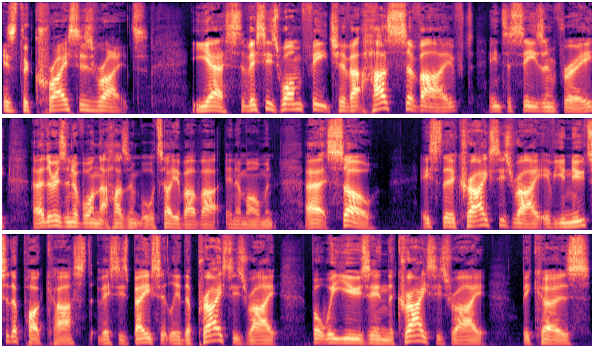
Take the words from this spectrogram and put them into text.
is the crisis right. Yes, this is one feature that has survived into season three. Uh, there is another one that hasn't, but we'll tell you about that in a moment. Uh, so, it's the Price is Right. If you're new to the podcast, this is basically the Price is Right, but we're using the Crisis Right because,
